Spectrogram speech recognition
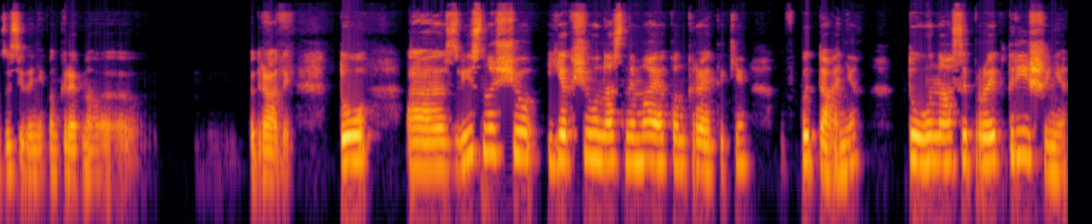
засідання конкретного е, то е, звісно, що якщо у нас немає конкретики в питаннях, то у нас і проєкт рішення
